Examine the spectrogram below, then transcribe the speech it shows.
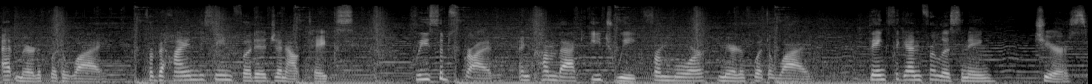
at Meredith with a Y for behind the scene footage and outtakes. Please subscribe and come back each week for more Meredith with a Y. Thanks again for listening. Cheers.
